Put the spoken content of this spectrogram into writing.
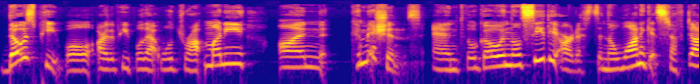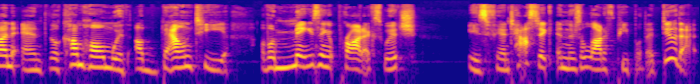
Those people are the people that will drop money on commissions and they'll go and they'll see the artists and they'll want to get stuff done and they'll come home with a bounty of amazing products, which is fantastic. And there's a lot of people that do that.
